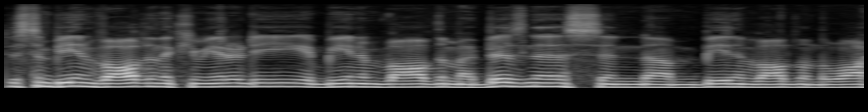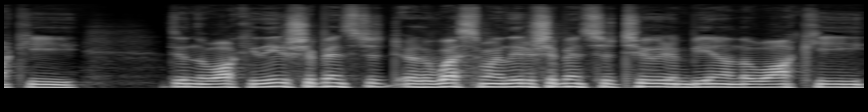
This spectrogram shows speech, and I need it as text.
Just in being involved in the community and being involved in my business and um, being involved on the Waukee, doing the Waukee Leadership Institute or the West Des Moines Leadership Institute and being on the Waukee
